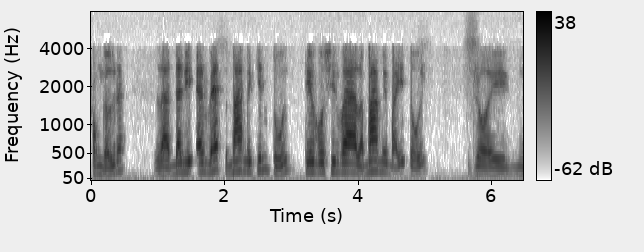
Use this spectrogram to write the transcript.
phòng ngự đó là Dani Alves 39 tuổi, Thiago Silva là 37 tuổi, rồi ừ,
